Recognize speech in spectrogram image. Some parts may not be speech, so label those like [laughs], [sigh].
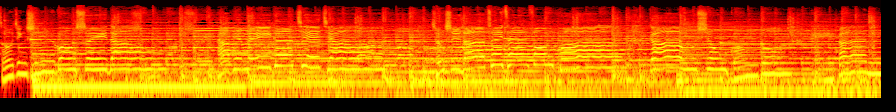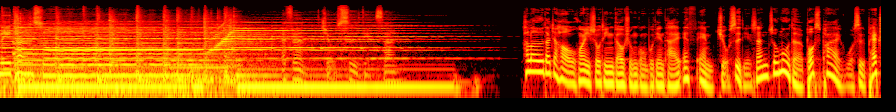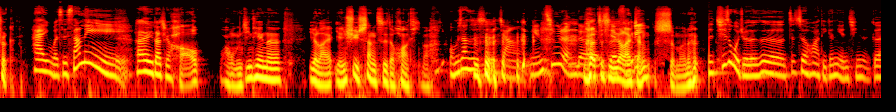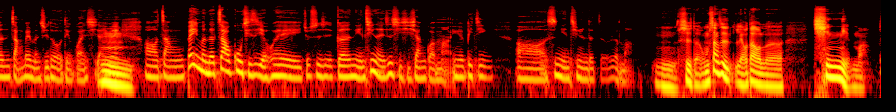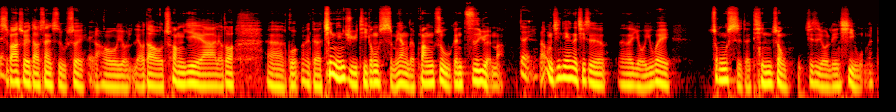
走进时光隧道，踏遍每个街角，城市的璀璨风光，高雄广播陪伴你探索。FM 九四点三，Hello，大家好，欢迎收听高雄广播电台 FM 九四点三周末的 Boss 派，我是 Patrick，嗨，我是 Sunny，嗨，大家好。哇，我们今天呢，要来延续上次的话题嘛？我们上次是讲年轻人的，[laughs] 这次要来讲什么呢？其实我觉得这个这次的话题跟年轻人、跟长辈们其实都有点关系啊，因为啊、呃，长辈们的照顾其实也会就是跟年轻人也是息息相关嘛，因为毕竟呃是年轻人的责任嘛。嗯，是的，我们上次聊到了。青年嘛，十八岁到三十五岁，然后有聊到创业啊，聊到呃国那个青年局提供什么样的帮助跟资源嘛。对。然后我们今天呢，其实呃有一位忠实的听众，其实有联系我们，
